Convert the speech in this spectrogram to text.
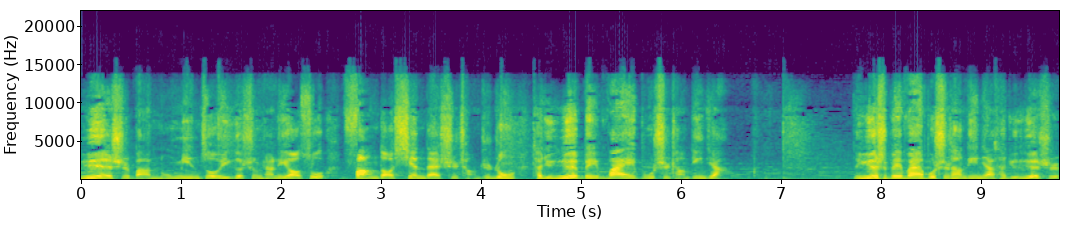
越是把农民作为一个生产力要素放到现代市场之中，它就越被外部市场定价。那越是被外部市场定价，它就越是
